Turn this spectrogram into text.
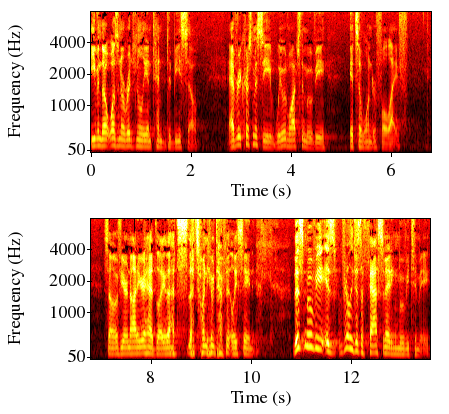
even though it wasn't originally intended to be so. Every Christmas Eve, we would watch the movie It's a Wonderful Life. Some of you are nodding your heads like that's, that's one you've definitely seen. This movie is really just a fascinating movie to me.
